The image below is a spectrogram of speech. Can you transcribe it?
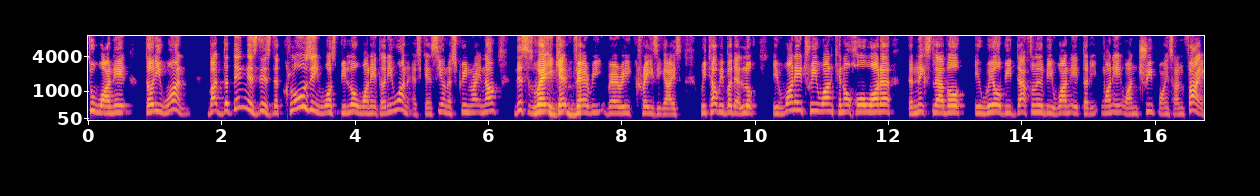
to 1831. But the thing is this, the closing was below 1831. As you can see on the screen right now, this is where it get very, very crazy, guys. We tell people that, look, if 1831 cannot hold water, the next level, it will be definitely be 1813.75.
